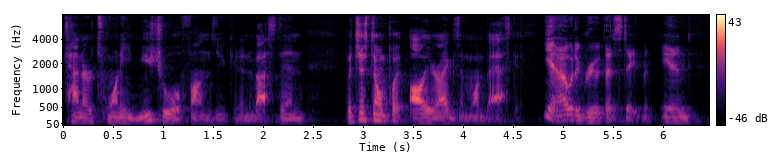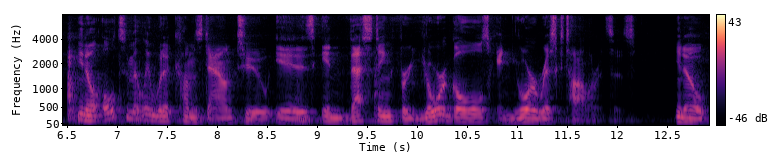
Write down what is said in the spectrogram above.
10 or 20 mutual funds you can invest in, but just don't put all your eggs in one basket. Yeah, I would agree with that statement. And, you know, ultimately what it comes down to is investing for your goals and your risk tolerances. You know,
